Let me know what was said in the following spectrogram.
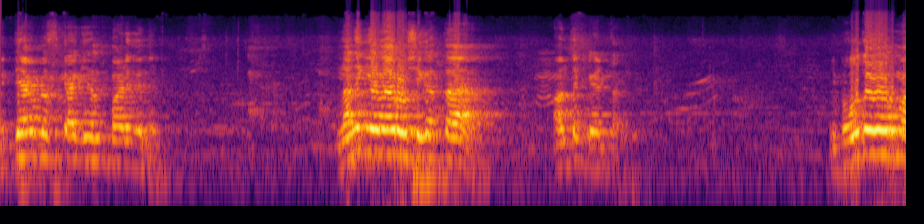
ವಿದ್ಯಾಭ್ಯಾಸಕ್ಕಾಗಿ ಹೆಲ್ಪ್ ಮಾಡಿದ್ದೀನಿ. ನನಗೇನಾದ್ರು ಸಿಗತ್ತಾ ಅಂತ ಕೇಳ್ತಾರೆ. ಈ ಬೌದ್ಧ ಧರ್ಮ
